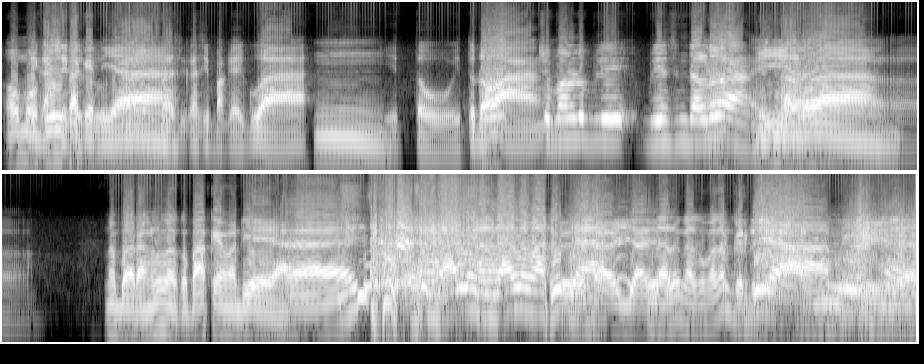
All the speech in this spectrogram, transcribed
Oh, mobil pakai dia. Kasih, kasih pakai gua. Hmm. Gitu, itu doang. Cuma lu beli beliin sendal doang. Iya. Sendal doang. Nah, barang lu gak kepake sama dia ya. Eh, sendal lu, sendal lu maksudnya. Iya, iya. Sendal lu gak kepake kan gedean. Iya.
